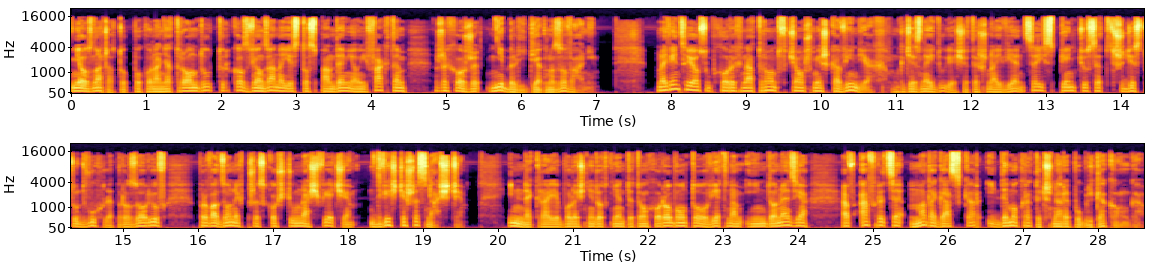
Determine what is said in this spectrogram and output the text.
Nie oznacza to pokonania trądu, tylko związane jest to z pandemią i faktem, że chorzy nie byli diagnozowani. Najwięcej osób chorych na trąd wciąż mieszka w Indiach, gdzie znajduje się też najwięcej z 532 leprozoriów prowadzonych przez Kościół na świecie 216. Inne kraje boleśnie dotknięte tą chorobą to Wietnam i Indonezja, a w Afryce Madagaskar i Demokratyczna Republika Konga.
